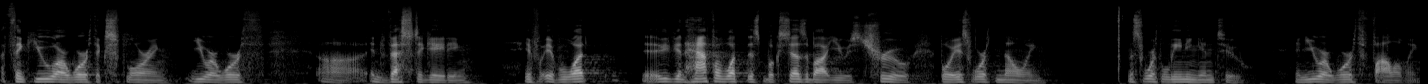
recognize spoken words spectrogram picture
I think you are worth exploring. You are worth uh, investigating. If, if what, even half of what this book says about you is true, boy, it's worth knowing. It's worth leaning into. And you are worth following.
